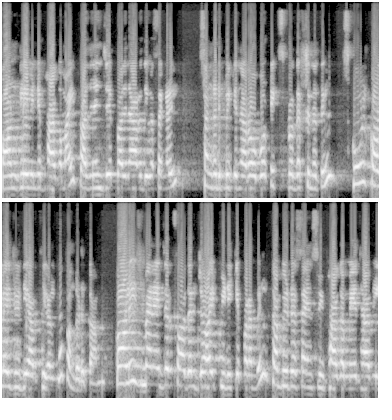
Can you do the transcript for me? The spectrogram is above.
കോൺക്ലേവിന്റെ ഭാഗമായി പതിനഞ്ച് പതിനാറ് ദിവസങ്ങളിൽ സംഘടിപ്പിക്കുന്ന റോബോട്ടിക്സ് പ്രദർശനത്തിൽ സ്കൂൾ കോളേജ് വിദ്യാർത്ഥികൾക്ക് പങ്കെടുക്കാം. College manager father Joy Pidikkaparambil computer science വിഭാഗം മേധാവി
